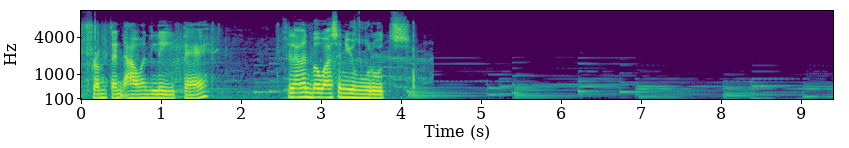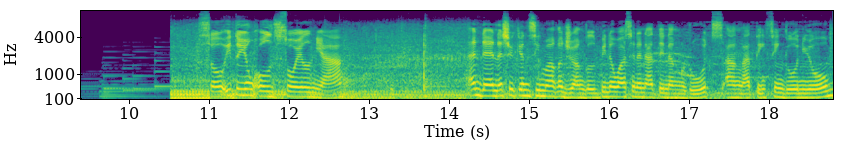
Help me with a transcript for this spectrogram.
from Tanawan Leyte. Kailangan bawasan yung roots. So, ito yung old soil niya. And then, as you can see mga ka-jungle, binawasan na natin ng roots ang ating syngonium,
